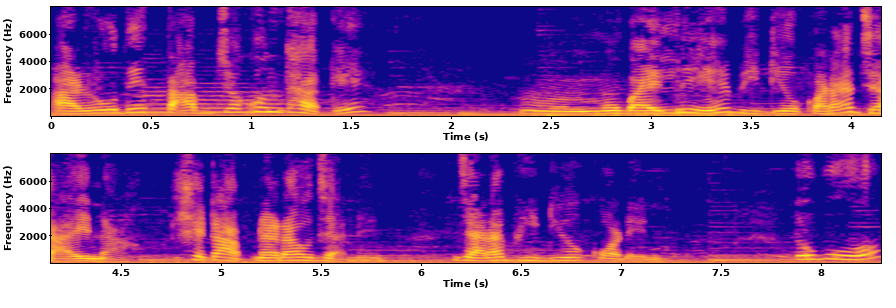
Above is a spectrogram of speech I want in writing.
আর রোদের তাপ যখন থাকে মোবাইল নিয়ে ভিডিও করা যায় না, সেটা আপনারাও জানেন, যারা ভিডিও করেন। তবুও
